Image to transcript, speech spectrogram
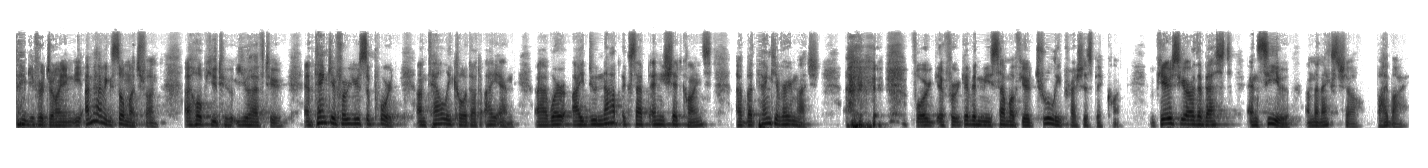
thank you for joining me. I'm having so much fun. I hope you too, you have too. And thank you for your support on tallyco.in, uh, where I do not accept any shitcoins, uh, but thank you very much for, for giving me some of your truly precious Bitcoin. Peers, you are the best, and see you on the next show. Bye bye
